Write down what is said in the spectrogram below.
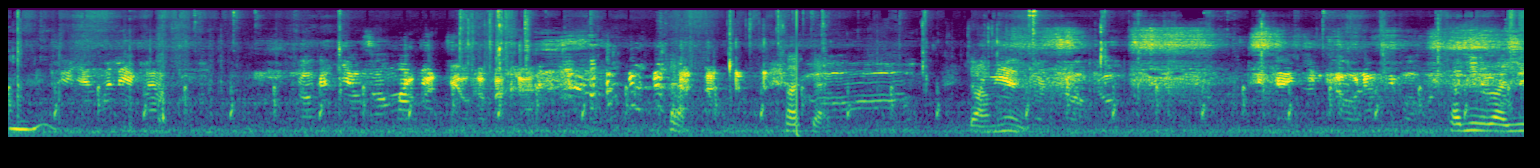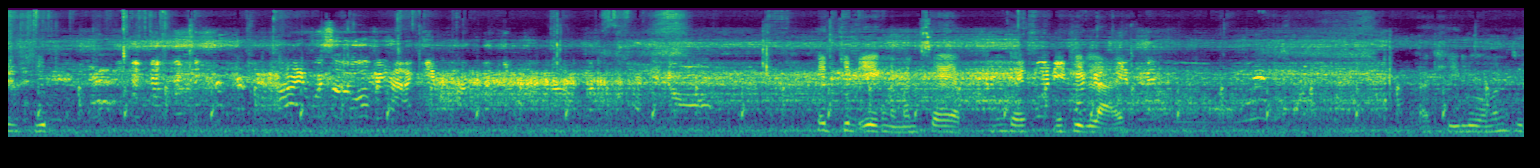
อืมแซ่บาแกะจจอนี่แค่นี้ร้อยยี่สิบเฮ็ดกินเองน่ะมันแซ่บไม่ได้ไม่กินหลายอาชีรัวมันสิ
